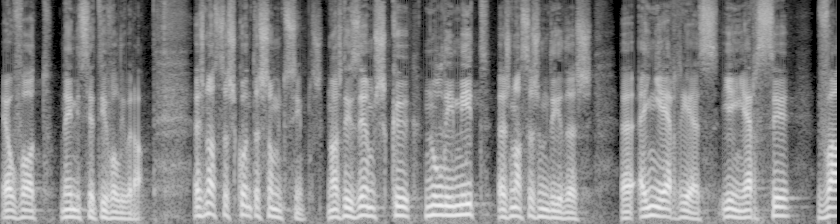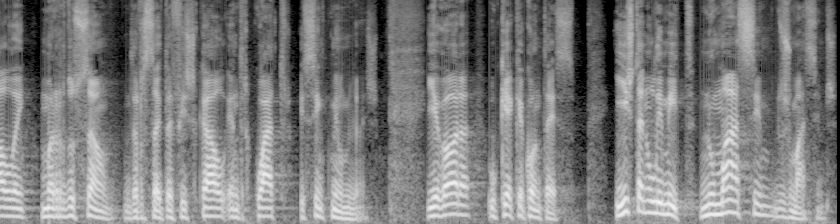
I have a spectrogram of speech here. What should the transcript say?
é o voto na iniciativa liberal. As nossas contas são muito simples. Nós dizemos que, no limite, as nossas medidas uh, em IRS e em IRC valem uma redução de receita fiscal entre 4 e 5 mil milhões. E agora, o que é que acontece? E isto é no limite, no máximo dos máximos.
